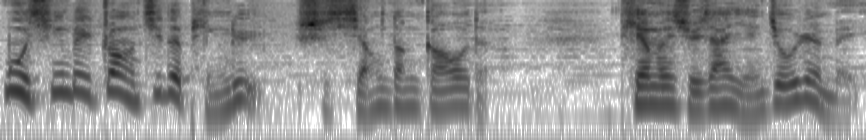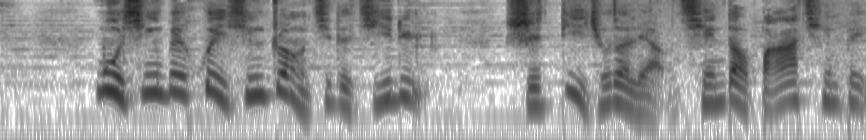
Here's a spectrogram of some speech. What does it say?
木星被撞击的频率是相当高的。天文学家研究认为，木星被彗星撞击的几率是地球的两千到八千倍。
